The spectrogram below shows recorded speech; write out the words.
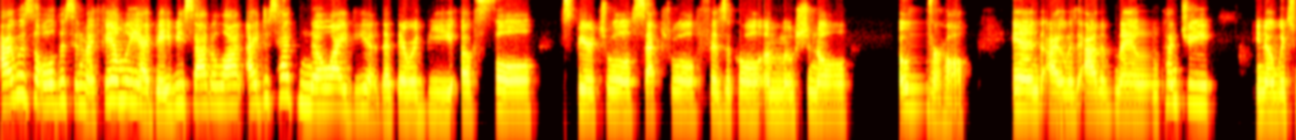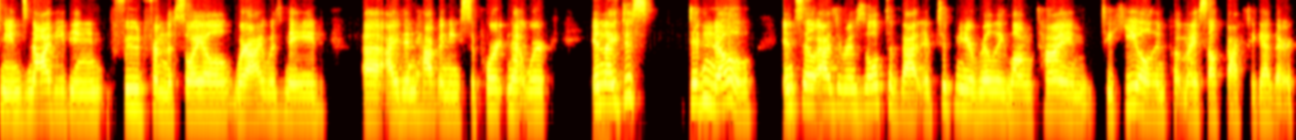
I was the oldest in my family. I babysat a lot. I just had no idea that there would be a full spiritual, sexual, physical, emotional overhaul. And I was out of my own country, you know, which means not eating food from the soil where I was made. Uh, I didn't have any support network. And I just didn't know and so, as a result of that, it took me a really long time to heal and put myself back together.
